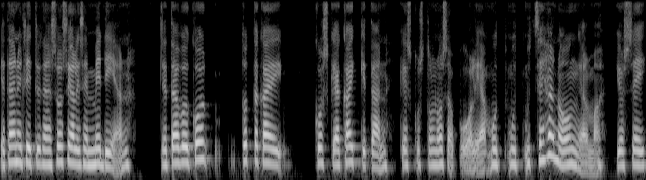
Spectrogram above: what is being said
ja tämä nyt liittyy tähän sosiaalisen median, ja tämä voi ko- totta kai koskee kaikki tämän keskustelun osapuolia, mutta mut, mut sehän on ongelma, jos ei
